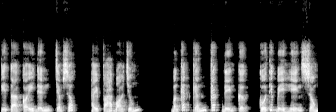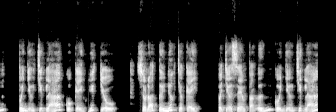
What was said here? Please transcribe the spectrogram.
khi ta có ý định chăm sóc hay phá bỏ chúng bằng cách gắn các điện cực của thiết bị hiện sống với những chiếc lá của cây huyết dụ, sau đó tưới nước cho cây và chờ xem phản ứng của những chiếc lá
